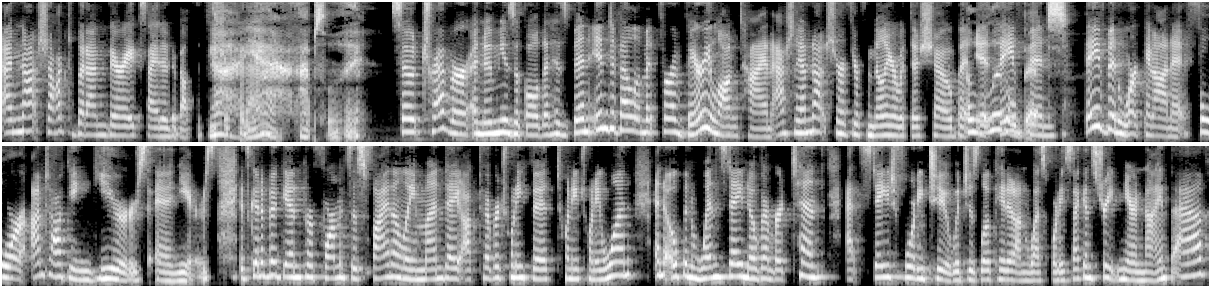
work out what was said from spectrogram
I'm not shocked, but I'm very excited about the future for them. absolutely. So, Trevor, a new musical that has been in development for a very long time. Actually, I'm not sure if you're familiar with this show, but it, they've been they've been working on it for I'm talking years and years. It's going to begin performances finally Monday, October 25th, 2021, and open Wednesday, November 10th at Stage 42, which is located on West 42nd Street near 9th Ave.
